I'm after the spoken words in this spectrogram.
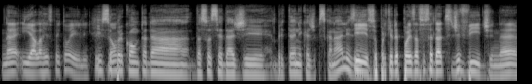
né? E ela respeitou ele. Isso não... por conta da, da Sociedade Britânica de Psicanálise? Isso, porque depois a sociedade se divide, né?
